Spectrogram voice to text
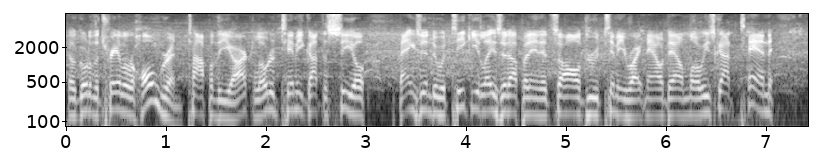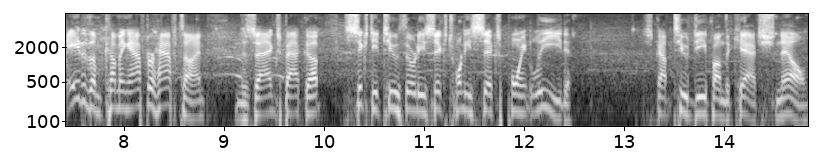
He'll go to the trailer Holmgren, top of the arc. Loaded Timme, got the seal, bangs into Atiki, lays it up and in. It's all Drew Timme right now down low. He's got 10, eight of them coming after halftime. And the Zags back up 62 36, 26 point lead. Just got too deep on the catch. Snell,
